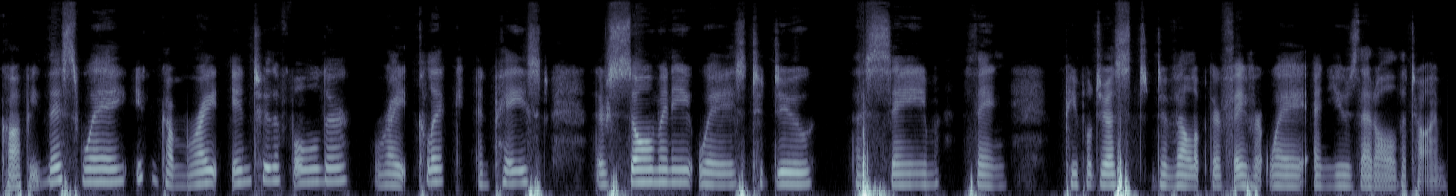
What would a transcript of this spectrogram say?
copy this way. You can come right into the folder, right click and paste. There's so many ways to do the same thing. People just develop their favorite way and use that all the time.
